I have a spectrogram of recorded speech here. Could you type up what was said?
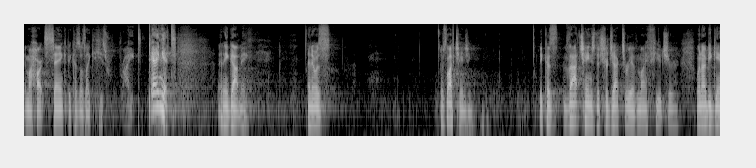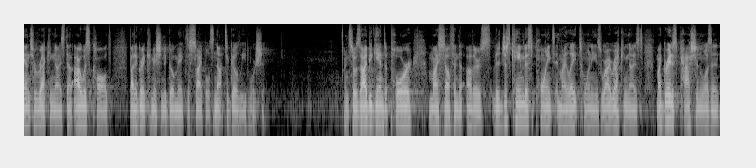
And my heart sank because I was like, He's right. Dang it. And he got me. And it was it was life changing because that changed the trajectory of my future when I began to recognize that I was called by the Great Commission to go make disciples, not to go lead worship. And so, as I began to pour myself into others, there just came this point in my late 20s where I recognized my greatest passion wasn't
